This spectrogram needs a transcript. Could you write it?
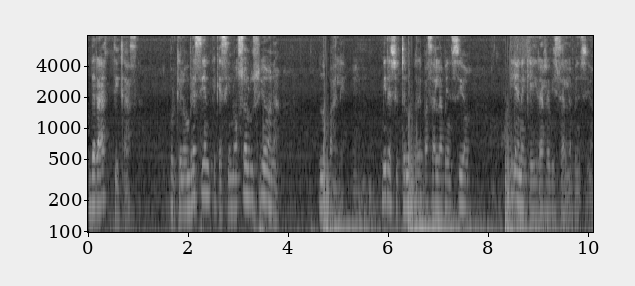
drásticas, porque el hombre siente que si no soluciona, no vale. Mire, si usted no puede pasar la pensión, tiene que ir a revisar la pensión.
